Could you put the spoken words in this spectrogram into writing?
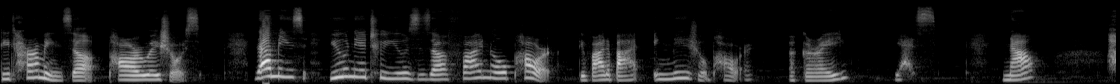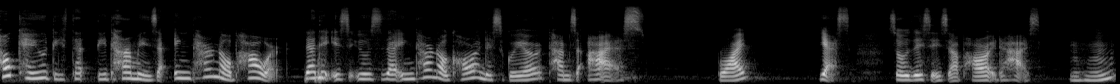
determines the power ratios. That means you need to use the final power divided by initial power. Agree? Yes. Now, how can you de determine the internal power? That is, use the internal current square times RS. Right? Yes. So this is the power it has. Mm -hmm.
